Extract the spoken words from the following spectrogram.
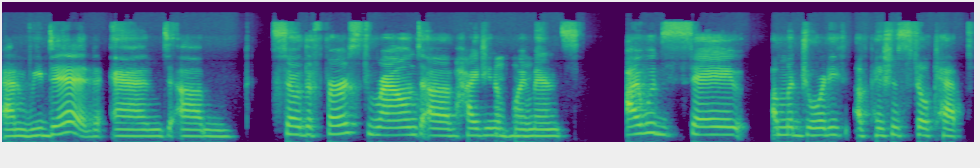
And we did. And um, so the first round of hygiene Mhm. appointments, I would say a majority of patients still kept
